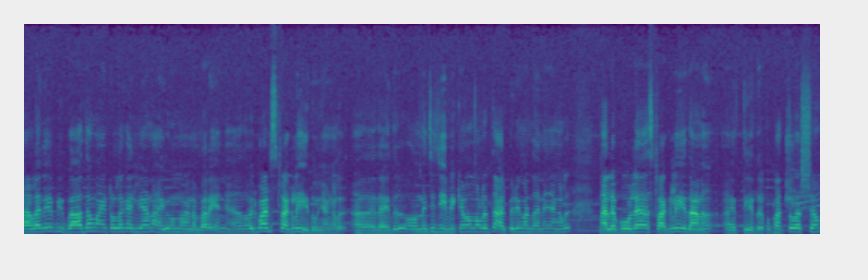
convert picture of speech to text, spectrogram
വളരെ വിവാദമായിട്ടുള്ള കല്യാണമായിരുന്നു എന്ന് വേണം പറയാൻ. ഒരുപാട് സ്ട്രഗിൾ ചെയ്തു ഞങ്ങൾ അതായത് ഒന്നിച്ച് ജീവിക്കണം എന്നുള്ളൊരു താല്പര്യം കൊണ്ട് തന്നെ ഞങ്ങൾ നല്ലപോലെ സ്ട്രഗിൾ ചെയ്താണ് എത്തിയത്. അപ്പോൾ പത്ത് വർഷം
